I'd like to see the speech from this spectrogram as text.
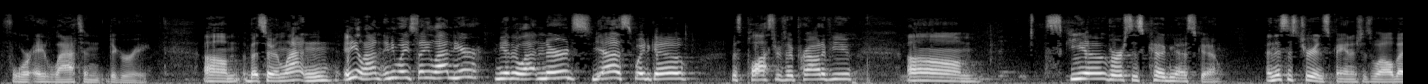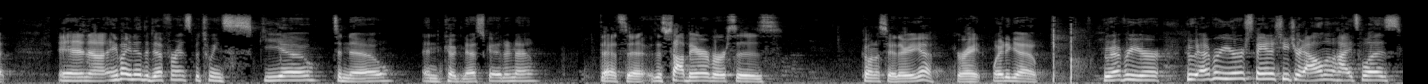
for a Latin degree. Um, but so in Latin, any Latin, anybody study Latin here? Any other Latin nerds? Yes, way to go. Miss Ploster, so proud of you. Um, scio versus cognosco. And this is true in Spanish as well, but in, uh, anybody know the difference between scio to know and cognosco to know? That's it. The saber versus conocer. There you go. Great. Way to go. Whoever your whoever your Spanish teacher at Alamo Heights was,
